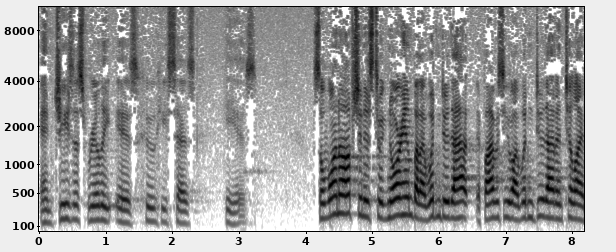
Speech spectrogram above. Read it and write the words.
and Jesus really is who he says he is. So, one option is to ignore him, but I wouldn't do that. If I was you, I wouldn't do that until I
